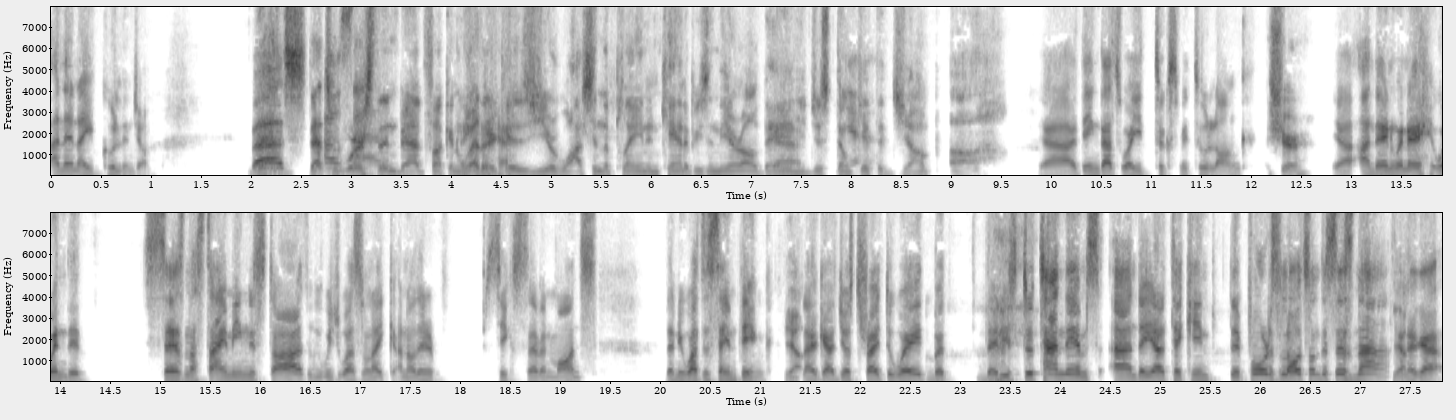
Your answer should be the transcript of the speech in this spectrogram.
and then I couldn't jump. But that's that's worse sad. than bad fucking weather because you're watching the plane and canopies in the air all day and you just don't Yeah. get the jump. Oh, yeah, I think that's why it took me too long. sure. Yeah, and then when I when the Cessna's timing started, which was like another six seven months, then it was the same thing. Yeah. like I just tried to wait, but there is two tandems and they are taking the four slots on the Cessna. Yeah. Like uh,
